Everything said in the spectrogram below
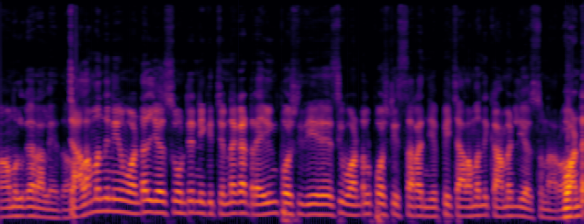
మామూలుగా రాలేదు. చాలా మంది నేను వంటలు చేసుకుంటే నీకు చిన్నగా డ్రైవింగ్ పోస్ట్ తీసేసి వంటలు పోస్ట్ ఇస్తారని చెప్పి చాలా మంది కామెంట్లు చేస్తున్నారు. వంట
